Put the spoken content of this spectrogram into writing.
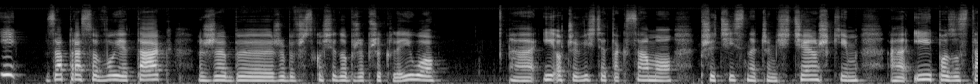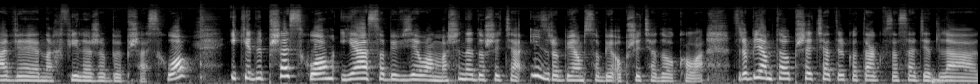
I zaprasowuję tak, żeby, żeby wszystko się dobrze przykleiło. E, I oczywiście tak samo przycisnę czymś ciężkim e, i pozostawię na chwilę, żeby przeschło. I kiedy przeschło, ja sobie wzięłam maszynę do szycia i zrobiłam sobie oprzycia dookoła. Zrobiłam te oprzycia tylko tak w zasadzie dla,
